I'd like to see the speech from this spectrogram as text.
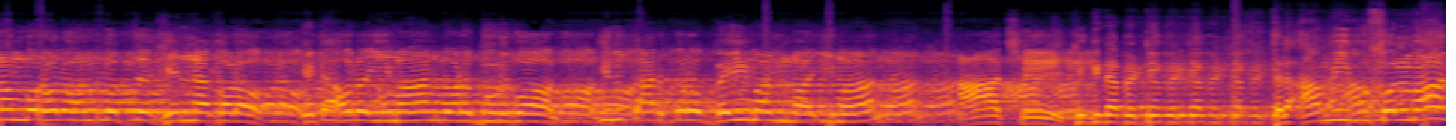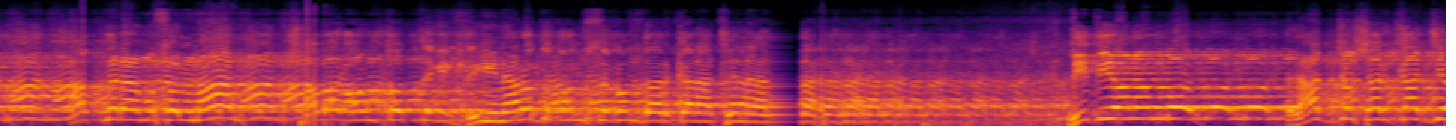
নম্বর হলো অন্তর থেকে ঘৃণা করো। এটা হলো ইমান বড় দুর্বল। কিন্তু তারপরও বেঈমান নয়, ইমান আছে। ঠিক না বেটি? তাহলে আমি মুসলমান, আপনারা মুসলমান, সবার অন্তর থেকে ঘৃণারও তো কমসে কম দরকার আছে না? দ্বিতীয় নম্বর, রাজ্য সরকার যে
